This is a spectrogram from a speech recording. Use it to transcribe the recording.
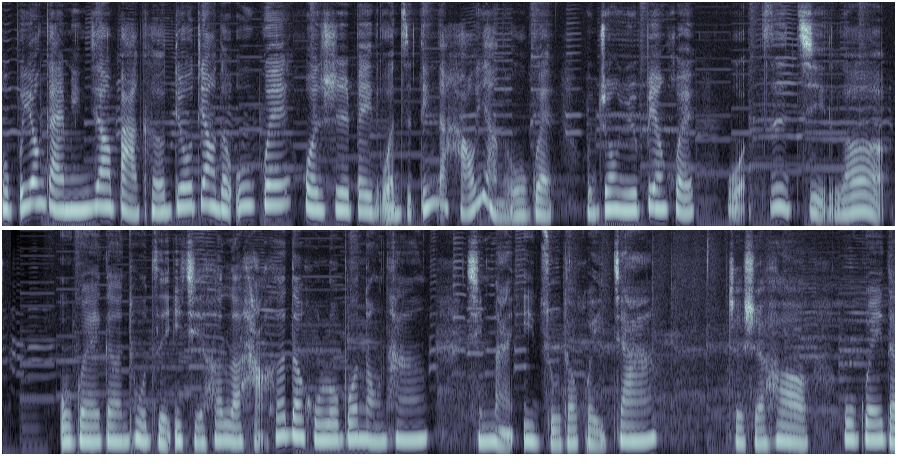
我不用改名叫把壳丢掉的乌龟，或是被蚊子叮的好痒的乌龟，我终于变回我自己了。乌龟跟兔子一起喝了好喝的胡萝卜浓汤，心满意足的回家。这时候，乌龟的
